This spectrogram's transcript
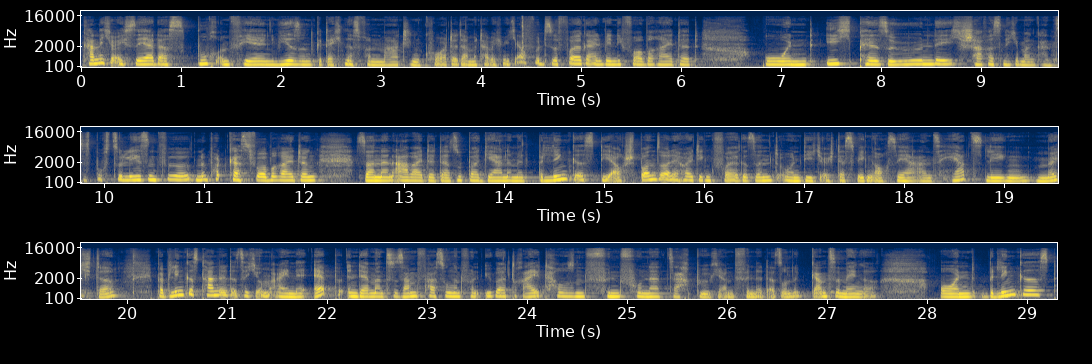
kann ich euch sehr das Buch empfehlen, Wir sind Gedächtnis von Martin Korte. Damit habe ich mich auch für diese Folge ein wenig vorbereitet. Und ich persönlich schaffe es nicht immer ein ganzes Buch zu lesen für eine Podcast-Vorbereitung, sondern arbeite da super gerne mit Blinkist, die auch Sponsor der heutigen Folge sind und die ich euch deswegen auch sehr ans Herz legen möchte. Bei Blinkist handelt es sich um eine App, in der man Zusammenfassungen von über 3500 Sachbüchern findet, also eine ganze Menge. Und Blinkist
